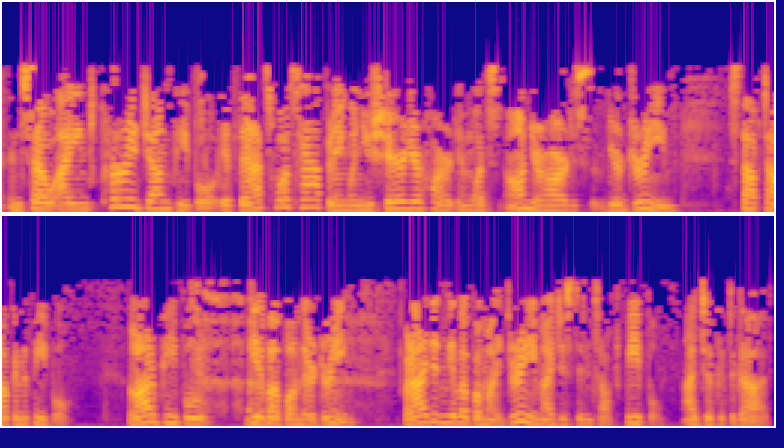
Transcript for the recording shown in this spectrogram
and so I encourage young people, if that's what's happening when you share your heart and what's on your heart is your dream, stop talking to people. A lot of people give up on their dream. But I didn't give up on my dream. I just didn't talk to people. I took it to God.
